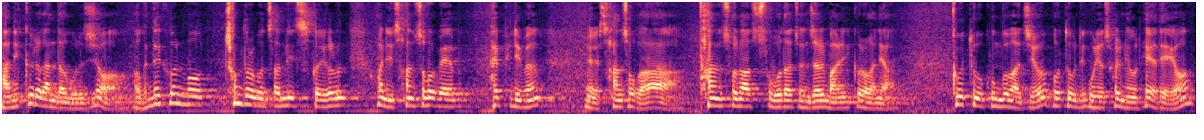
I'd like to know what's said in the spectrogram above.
많이 끌어간다고 그러죠. 어, 근데 그건 뭐 처음 들어본 사람도 있을 거예요. 그러면 아니 산소가 왜 해필이면 예, 산소가 탄소나 수소보다 전자를 많이 끌어가냐? 그것도 궁금하죠. 그것도 우리가 설명을 해야 돼요.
